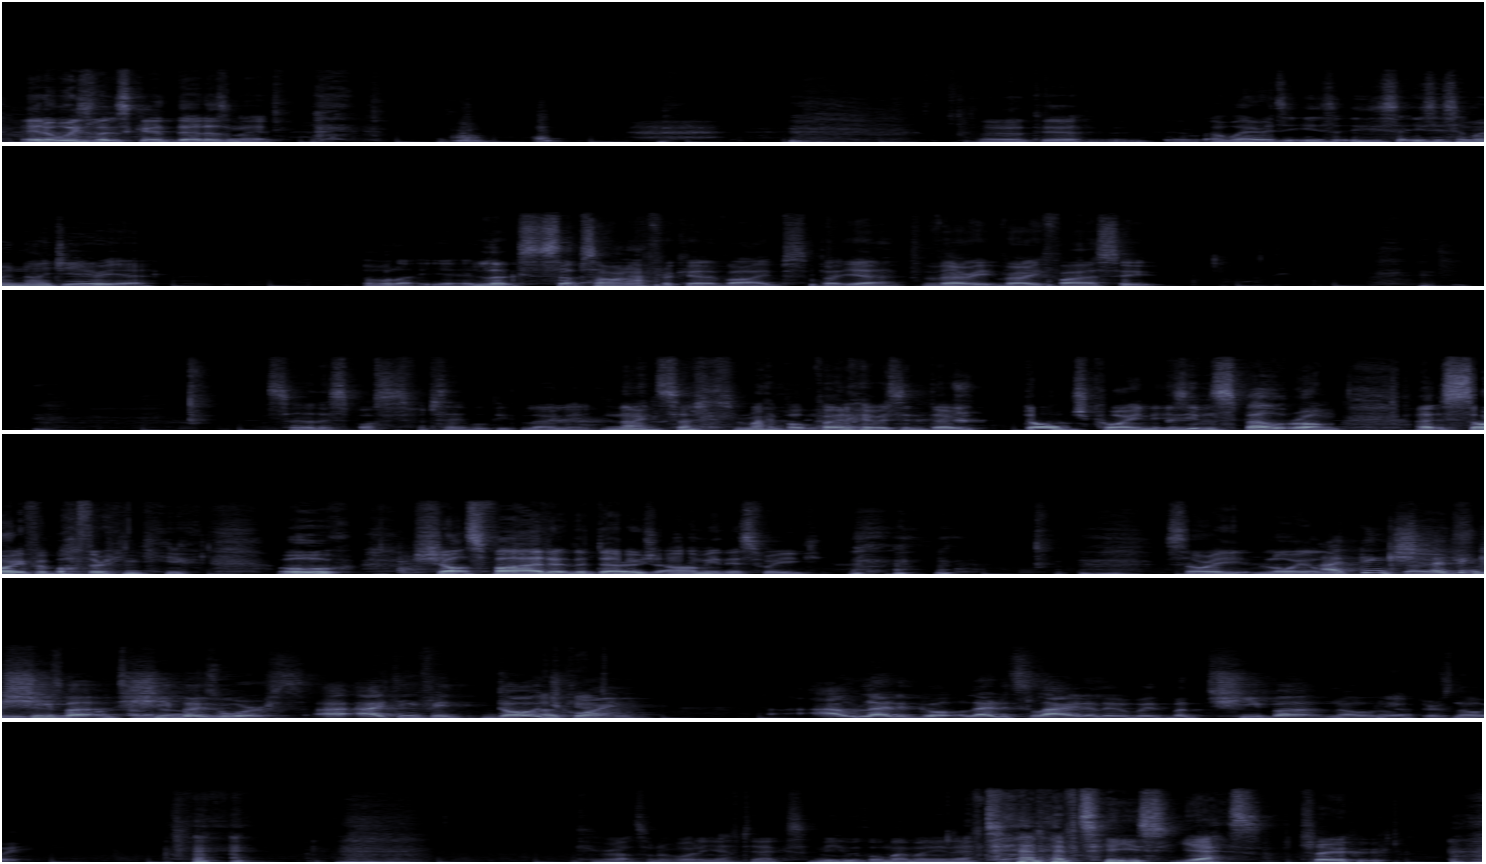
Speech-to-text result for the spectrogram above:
it always looks good there, doesn't it? oh dear. Uh, where is it? Is, is, is it somewhere in Nigeria? Oh, like, yeah, it looks sub-Saharan Africa vibes, but yeah, very, very fire suit. so this boss is for disabled people only. Nine percent of my portfolio is in Do Dogecoin. It's even spelt wrong. Uh, sorry for bothering you. Oh, shots fired at the Doge army this week. Sorry, loyal. I think I think Shiba Shiba is worse. I, I think if it Dogecoin, okay. I would let it go, let it slide a little bit. But Shiba, no, no, yeah. there's no way. Congrats on avoiding FTX. Me with all my money in NFTs. Yes, true.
